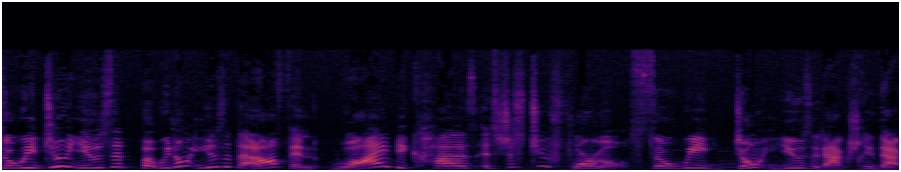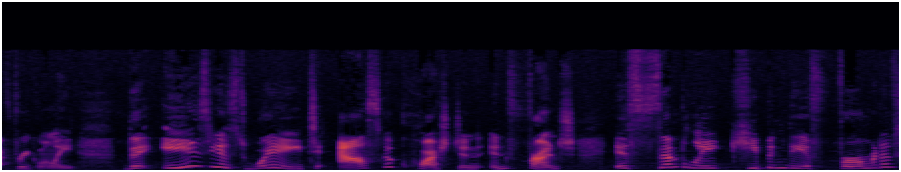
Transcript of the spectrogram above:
So we do use it, but we don't use it that often. Why? Because it's just too formal. So we don't use it actually that frequently. The easiest way to ask a question in French is simply keeping the affirmative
